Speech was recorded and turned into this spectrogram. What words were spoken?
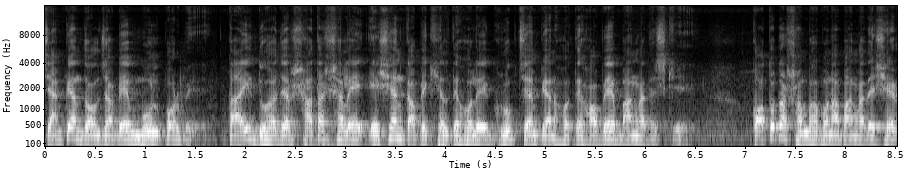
চ্যাম্পিয়ন দল যাবে মূল পর্বে। তাই দু হাজার সাতাশ সালে এশিয়ান কাপে খেলতে হলে গ্রুপ চ্যাম্পিয়ন হতে হবে বাংলাদেশকে। কতটা সম্ভাবনা বাংলাদেশের?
